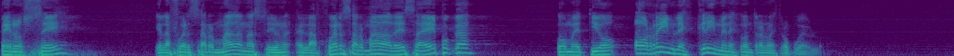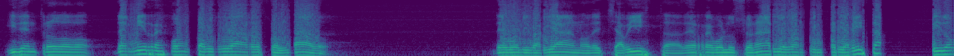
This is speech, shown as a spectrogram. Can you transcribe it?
Pero sé que la Fuerza Armada Nacional, la Fuerza Armada de esa época cometió horribles crímenes contra nuestro pueblo. Y dentro de mi responsabilidad de soldado, de bolivariano, de chavista, de revolucionario, de antiimperialista, pido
